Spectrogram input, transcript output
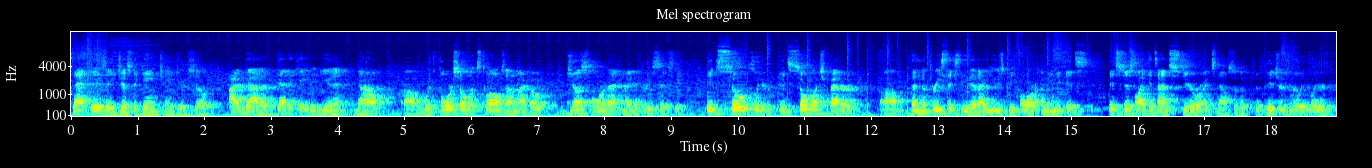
That is a just a game changer. So I've got a dedicated unit now um, with four Solix 12s on my boat just for that Mega 360. It's so clear. It's so much better uh, than the 360 that I used before. I mean, it's it's just like it's on steroids now. So the, the picture's really clear.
